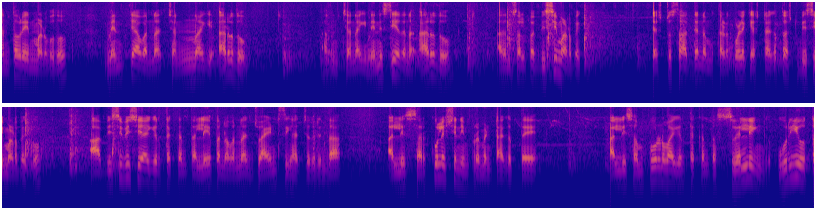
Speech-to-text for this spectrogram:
ಅಂಥವ್ರು ಏನು ಮಾಡ್ಬೋದು? ಮೆಂತ್ಯವನ್ನು ಚೆನ್ನಾಗಿ ಅರೆದು, ಅದನ್ನು ಚೆನ್ನಾಗಿ ನೆನೆಸಿ ಅದನ್ನು ಅರೆದು ಅದನ್ನು ಸ್ವಲ್ಪ ಬಿಸಿ ಮಾಡಬೇಕು. ಎಷ್ಟು ಸಾಧ್ಯ ನಮ್ಗೆ ತಡ್ಕೊಳ್ಳಿಕ್ಕೆ ಎಷ್ಟಾಗುತ್ತೋ ಅಷ್ಟು ಬಿಸಿ ಮಾಡಬೇಕು. ಆ ಬಿಸಿ ಬಿಸಿಯಾಗಿರ್ತಕ್ಕಂಥ ಲೇಪನವನ್ನು ಜಾಯಿಂಟ್ಸಿಗೆ ಹಚ್ಚೋದ್ರಿಂದ ಅಲ್ಲಿ ಸರ್ಕ್ಯುಲೇಷನ್ ಇಂಪ್ರೂವ್ಮೆಂಟ್ ಆಗುತ್ತೆ. ಅಲ್ಲಿ ಸಂಪೂರ್ಣವಾಗಿರ್ತಕ್ಕಂಥ ಸ್ವೆಲ್ಲಿಂಗ್ ಉರಿಯೂತ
